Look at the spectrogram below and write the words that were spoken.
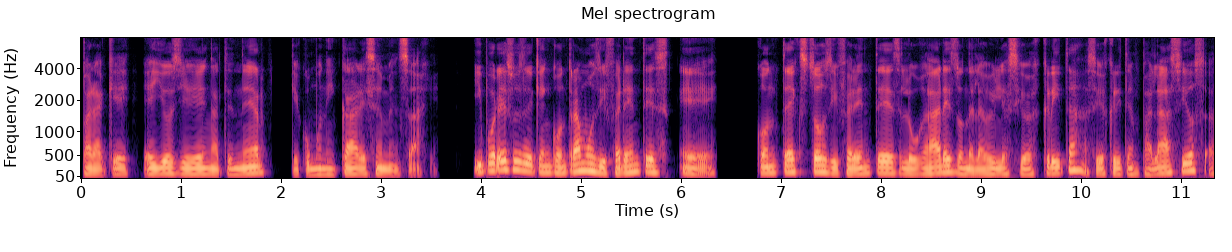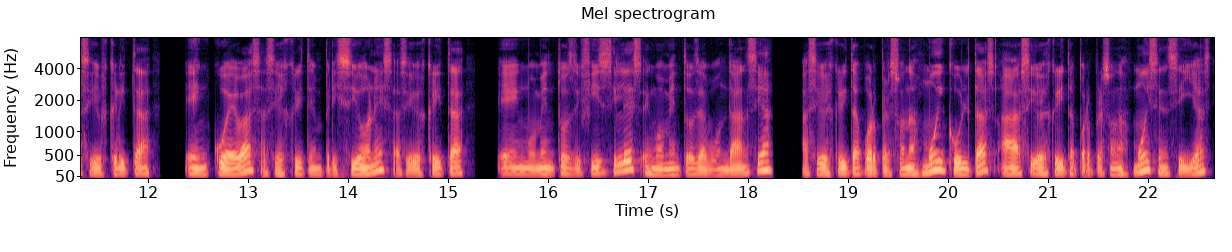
para que ellos lleguen a tener que comunicar ese mensaje. Y por eso es de que encontramos diferentes contextos, diferentes lugares donde la Biblia ha sido escrita. Ha sido escrita en palacios, ha sido escrita en cuevas, ha sido escrita en prisiones, ha sido escrita en momentos difíciles, en momentos de abundancia. Ha sido escrita por personas muy cultas, ha sido escrita por personas muy sencillas,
